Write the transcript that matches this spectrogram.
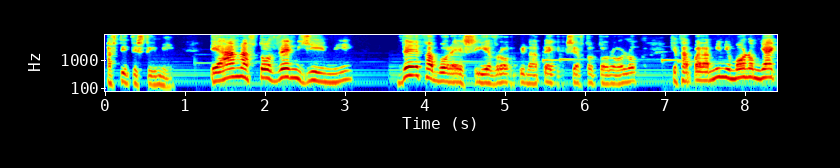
αυτή τη στιγμή. Εάν αυτό δεν γίνει, δεν θα μπορέσει η Ευρώπη να παίξει αυτό το ρόλο και θα παραμείνει μόνο μια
